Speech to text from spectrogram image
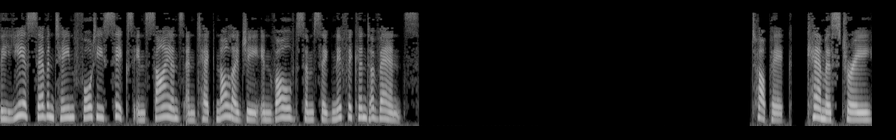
The year 1746 in science and technology involved some significant events. Chemistry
